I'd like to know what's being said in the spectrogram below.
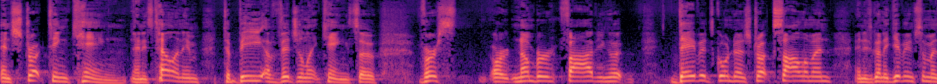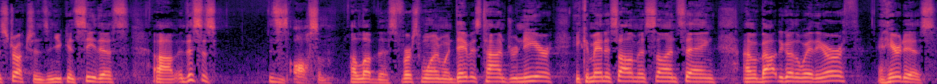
instructing king. And he's telling him to be a vigilant king. So verse or number 5, you can go, David's going to instruct Solomon and he's going to give him some instructions. And you can see this. Um, and this is this is awesome. I love this. Verse 1 When David's time drew near, he commanded Solomon's son, saying, I'm about to go the way of the earth. And here it is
